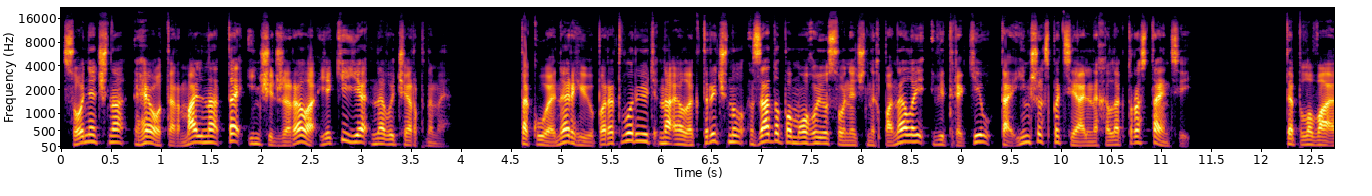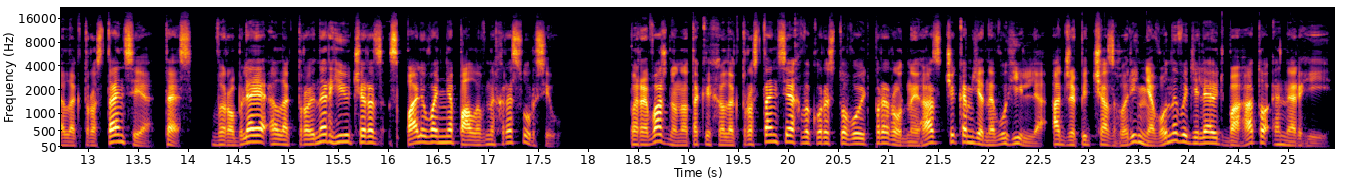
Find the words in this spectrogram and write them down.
сонячна, геотермальна та інші джерела, які є невичерпними. Таку енергію перетворюють на електричну за допомогою сонячних панелей, вітряків та інших спеціальних електростанцій. Теплова електростанція ТЕС виробляє електроенергію через спалювання паливних ресурсів. Переважно на таких електростанціях використовують природний газ чи кам'яне вугілля, адже під час горіння вони виділяють багато енергії.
